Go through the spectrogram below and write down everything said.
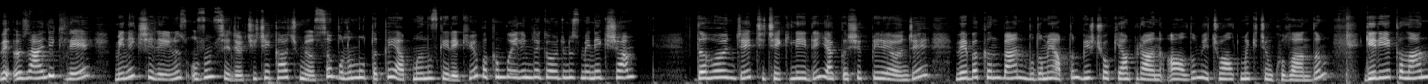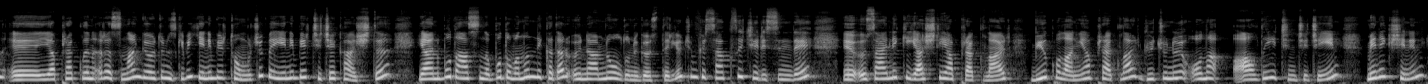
Ve özellikle menekşeleriniz uzun süredir çiçek açmıyorsa bunu mutlaka yapmanız gerekiyor. Bakın bu elimde gördüğünüz menekşem daha önce çiçekliydi yaklaşık bir ay önce ve bakın ben budama yaptım birçok yaprağını aldım ve çoğaltmak için kullandım. Geriye kalan e, yaprakların arasından gördüğünüz gibi yeni bir tomurcuk ve yeni bir çiçek açtı. Yani bu da aslında budamanın ne kadar önemli olduğunu gösteriyor. Çünkü saksı içerisinde e, özellikle yaşlı yapraklar, büyük olan yapraklar gücünü ona aldığı için çiçeğin menekşenin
